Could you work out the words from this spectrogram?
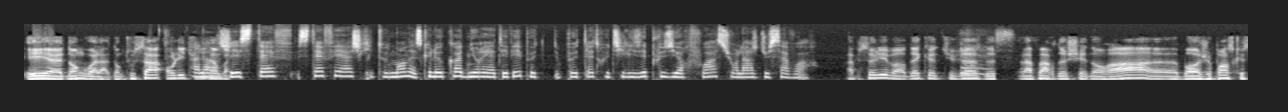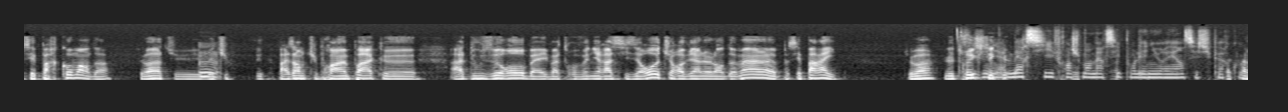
Et euh, donc voilà, donc tout ça, on l'étudie. Alors j'ai Steph, Steph et H qui te demandent est-ce que le code Nuria TV peut, peut être utilisé plusieurs fois sur l'Arche du Savoir? Absolument. Dès que tu viens de la part de chez Nora, euh, bon, je pense que c'est par commande. Hein. Tu vois, tu, mm. tu, par exemple, tu prends un pack à 12 euros, ben, il va te revenir à 6 euros. Tu reviens le lendemain, c'est pareil. Tu vois, le truc, c'est que. Merci, franchement, merci pour les Nuréens, c'est super cool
